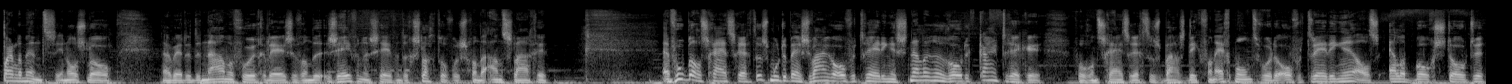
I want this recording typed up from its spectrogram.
parlement in Oslo. Daar werden de namen voorgelezen van de 77 slachtoffers van de aanslagen. En voetbalscheidsrechters moeten bij zware overtredingen sneller een rode kaart trekken. Volgens scheidsrechtersbaas Dick van Egmond worden overtredingen als elleboogstoten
